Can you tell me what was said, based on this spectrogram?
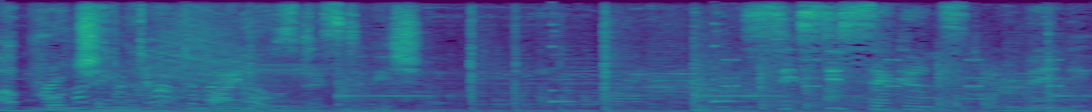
Approaching the final destination. 60 seconds remaining.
